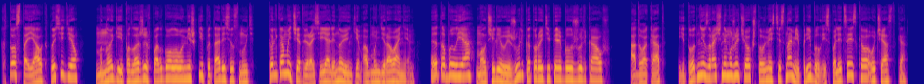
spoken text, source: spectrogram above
Кто стоял, кто сидел. Многие, подложив под голову мешки, пытались уснуть. Только мы четверо сияли новеньким обмундированием. Это был я, молчаливый жуль, который теперь был жуль Кауф, адвокат и тот невзрачный мужичок, что вместе с нами прибыл из полицейского участка.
